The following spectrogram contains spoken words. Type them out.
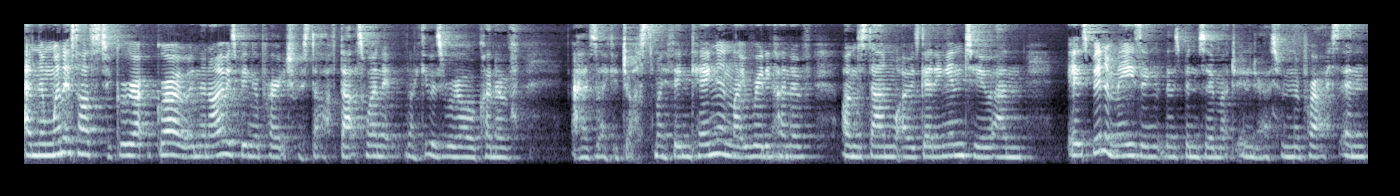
and then when it started to grow, grow, and then I was being approached for stuff. That's when it like it was real kind of I had to like adjust my thinking and like really kind of understand what I was getting into. And it's been amazing that there's been so much interest from the press. And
